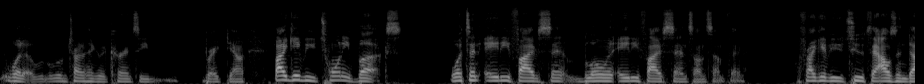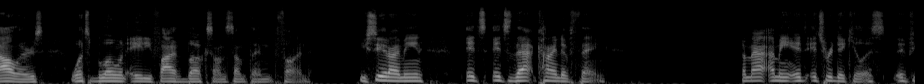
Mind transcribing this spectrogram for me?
what I'm trying to think of the currency breakdown. If I gave you 20 bucks, what's an 85 cent blowing 85 cents on something? If I give you $2,000, what's blowing 85 bucks on something fun? You see what I mean? It's it's that kind of thing. I mean, it, it's ridiculous. If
